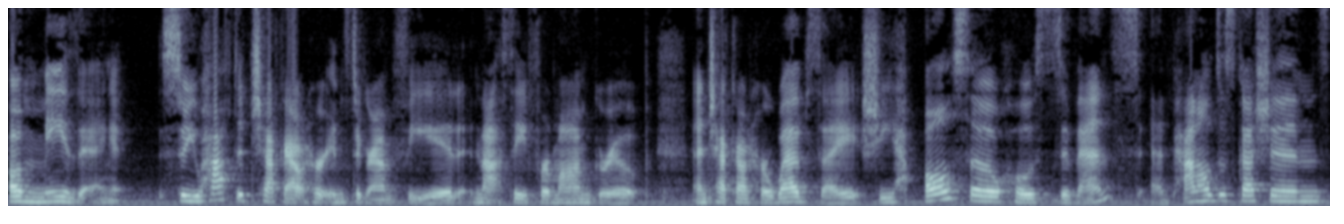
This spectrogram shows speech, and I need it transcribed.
amazing so you have to check out her Instagram feed, Not Safe for Mom group, and check out her website. She also hosts events and panel discussions,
